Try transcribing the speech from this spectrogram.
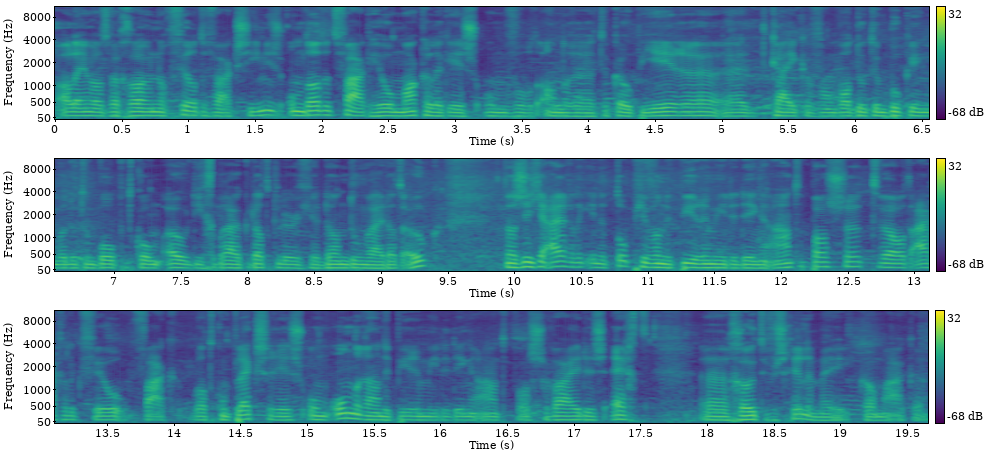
Alleen wat we gewoon nog veel te vaak zien is omdat het vaak heel makkelijk is om bijvoorbeeld anderen te kopiëren. eh, te kijken van wat doet een booking, wat doet een bol.com. Oh die gebruiken dat kleurtje, dan doen wij dat ook. Dan zit je eigenlijk in het topje van de piramide dingen aan te passen. Terwijl het eigenlijk veel vaak wat complexer is om onderaan de piramide dingen aan te passen. Waar je dus echt grote verschillen mee kan maken.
